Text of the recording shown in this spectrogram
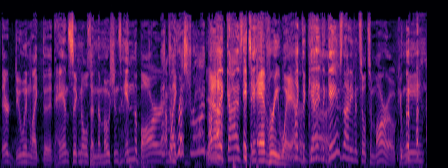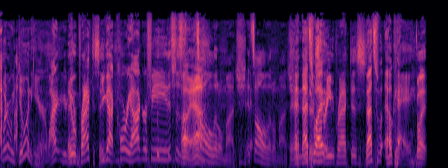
they're doing like the hand signals and the motions in the bar. I'm the like restaurant? I'm Yeah. like guys, the It's ga- everywhere. I'm like the ga- the game's not even till tomorrow. Can we? what are we doing here? Why are you? They were practicing. You got choreography. This is. Oh, yeah. It's all a little much. It's all a little much. They And that's why- stream practice. That's what, okay. But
